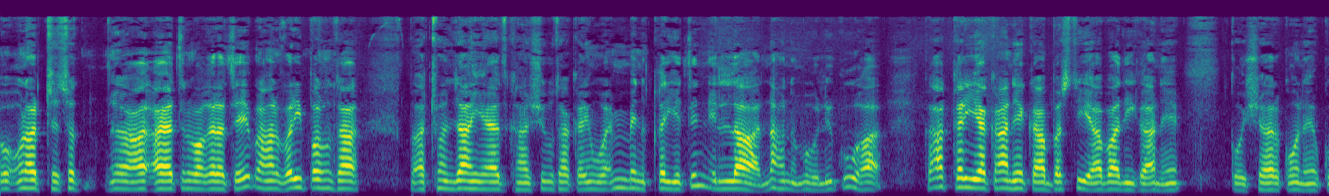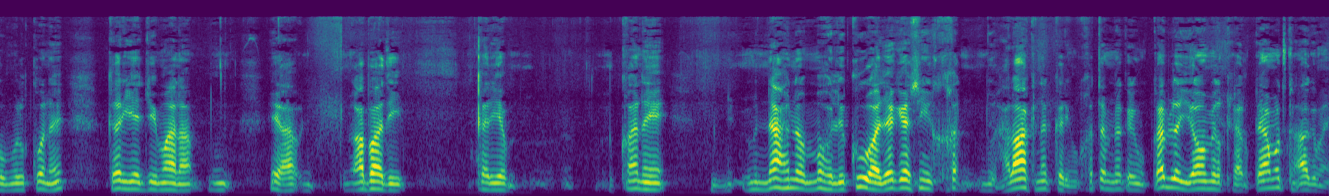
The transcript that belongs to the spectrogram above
उणहठि सत आयतुनि वग़ैरह ते पर हाणे वरी पढ़ूं था अठवंजाह आयत खां शुरू था कयूं इमिन करियतिन इलाह नहन मोहलिकू हा का करिया कान्हे का बस्ती आबादी कान्हे को शहर कोन्हे को मुल्क कोन्हे करीअ जी माना आबादी करीअ कान्हे ننهن موهه لکو آهي جنهن کي اسين هلاڪ نه ڪريون ختم نه ڪريون قبل قيامت کان اڳ ۾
